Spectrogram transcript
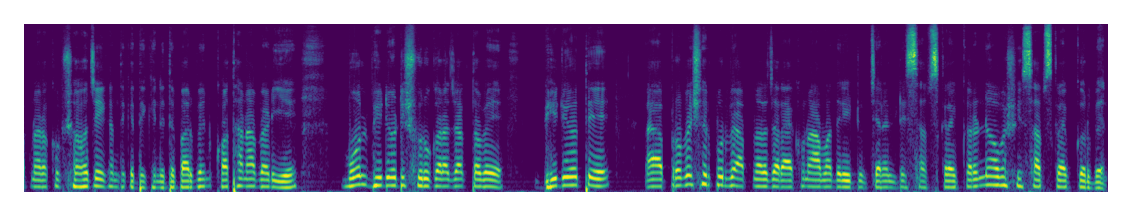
আপনারা খুব সহজে এখান থেকে দেখে নিতে পারবেন। কথা না বাড়িয়ে মূল ভিডিওটি শুরু করা যাক, তবে ভিডিওতে প্রবেশের পূর্বে আপনারা যারা এখনও আমাদের ইউটিউব চ্যানেলটি সাবস্ক্রাইব করেননি, অবশ্যই সাবস্ক্রাইব করবেন।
